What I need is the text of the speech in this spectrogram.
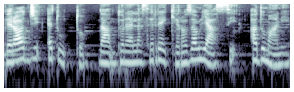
Per oggi è tutto. Da Antonella Serrecchia Rosa Uliassi, a domani.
